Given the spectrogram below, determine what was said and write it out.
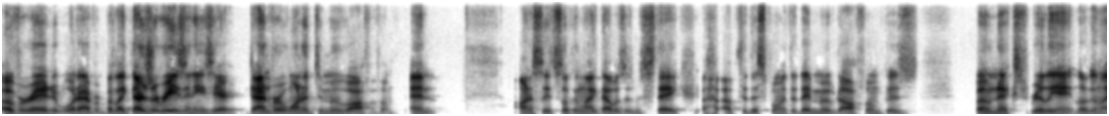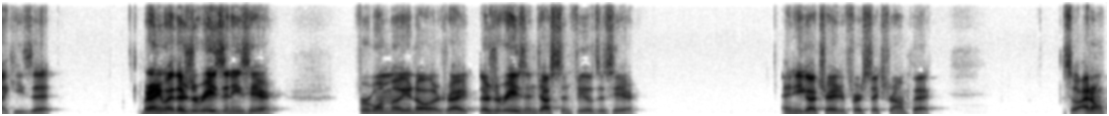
overrated, whatever. But like, there's a reason he's here. Denver wanted to move off of him, and honestly, it's looking like that was a mistake up to this point that they moved off of him because Bo Nix really ain't looking like he's it. But anyway, there's a reason he's here for $1 million, right? There's a reason Justin Fields is here. And he got traded for a six round pick. So I don't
